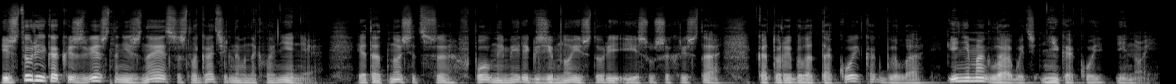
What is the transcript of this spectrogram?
История, как известно, не знает сослагательного наклонения. Это относится в полной мере к земной истории Иисуса Христа, которая была такой, как была, и не могла быть никакой иной.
